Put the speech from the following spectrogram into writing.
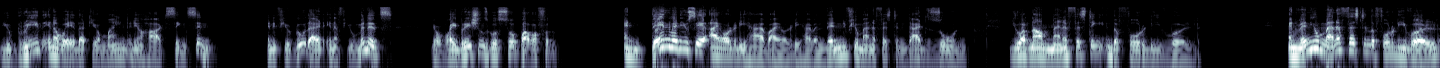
you breathe in a way that your mind and your heart syncs in. And if you do that in a few minutes, your vibrations go so powerful. And then when you say, I already have, I already have, and then if you manifest in that zone, you are now manifesting in the 4D world. And when you manifest in the 4D world,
